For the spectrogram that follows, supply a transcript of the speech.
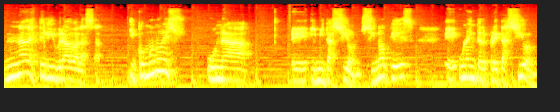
nada esté librado al azar. Y como no es una eh, imitación, sino que es eh, una interpretación,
